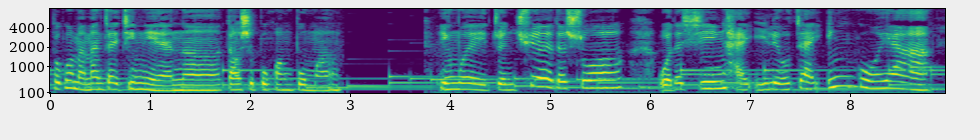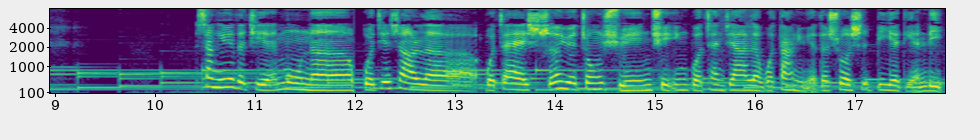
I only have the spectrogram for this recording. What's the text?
不过，妈妈在今年呢，倒是不慌不忙，因为准确的说，我的心还遗留在英国呀。上个月的节目呢，我介绍了我在十二月中旬去英国参加了我大女儿的硕士毕业典礼。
